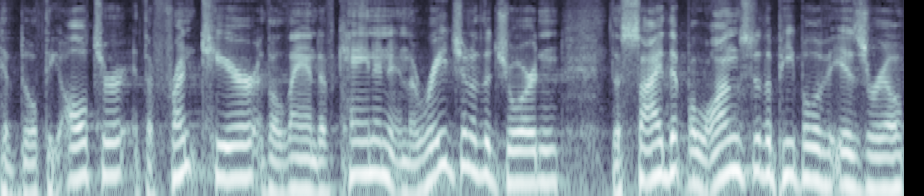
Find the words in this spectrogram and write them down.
have built the altar at the frontier of the land of Canaan in the region of the Jordan, the side that belongs to the people of Israel.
